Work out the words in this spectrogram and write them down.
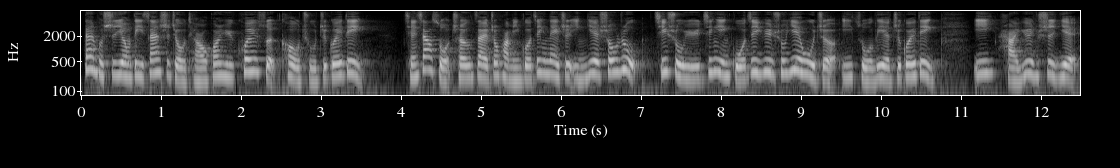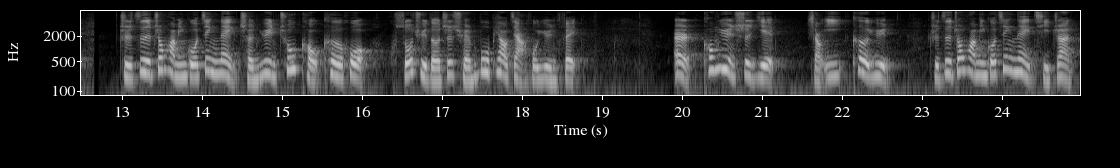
但不适用第三十九条关于亏损扣除之规定。前项所称在中华民国境内之营业收入，其属于经营国际运输业务者，依左列之规定：一、海运事业，指自中华民国境内承运出口客货所取得之全部票价或运费；二、空运事业，小一、客运，指自中华民国境内起站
